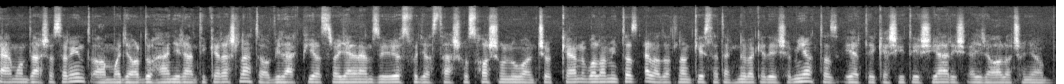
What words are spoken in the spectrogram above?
Elmondása szerint a magyar dohány iránti kereslet a világpiacra jellemző összfogyasztáshoz hasonlóan csökken, valamint az eladatlan készletek növekedése miatt az értékesítési ár is egyre alacsonyabb.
